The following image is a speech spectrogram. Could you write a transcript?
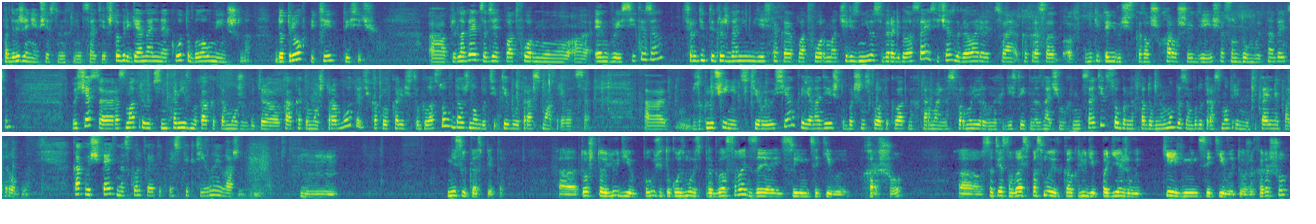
продвижения общественных инициатив, чтобы региональная квота была уменьшена до 3-5 тысяч. А, предлагается взять платформу а, Angry Citizen – Сердитый гражданин есть такая платформа. Через нее собирать голоса. И сейчас договаривается, как раз Никита Юрьевич сказал, что хорошая идея. Сейчас он думает над этим. Но сейчас э, рассматриваются механизмы, как это может быть, э, как это может работать, какое количество голосов должно быть и где будет рассматриваться. А, в заключение цитирую Усенко, я надеюсь, что большинство адекватных, нормально сформулированных и действительно значимых инициатив, собранных подобным образом, будут рассмотрены детально и подробно. Как вы считаете, насколько это перспективно и важно? Несколько аспектов. А, то, что люди получат такую возможность проголосовать за свои инициативы, хорошо. А, соответственно, власть посмотрит, как люди поддерживают те или иные инициативы, тоже хорошо.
